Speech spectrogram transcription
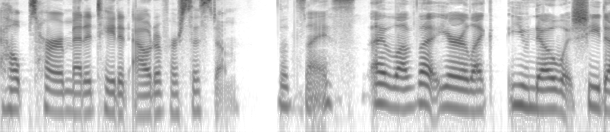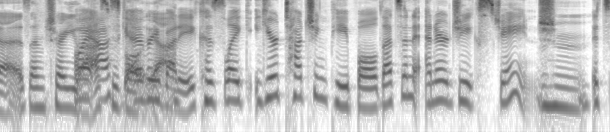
helps her meditate it out of her system. That's nice. I love that you're like you know what she does. I'm sure you well, ask, I ask people, everybody because yeah. like you're touching people. That's an energy exchange. Mm-hmm. It's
